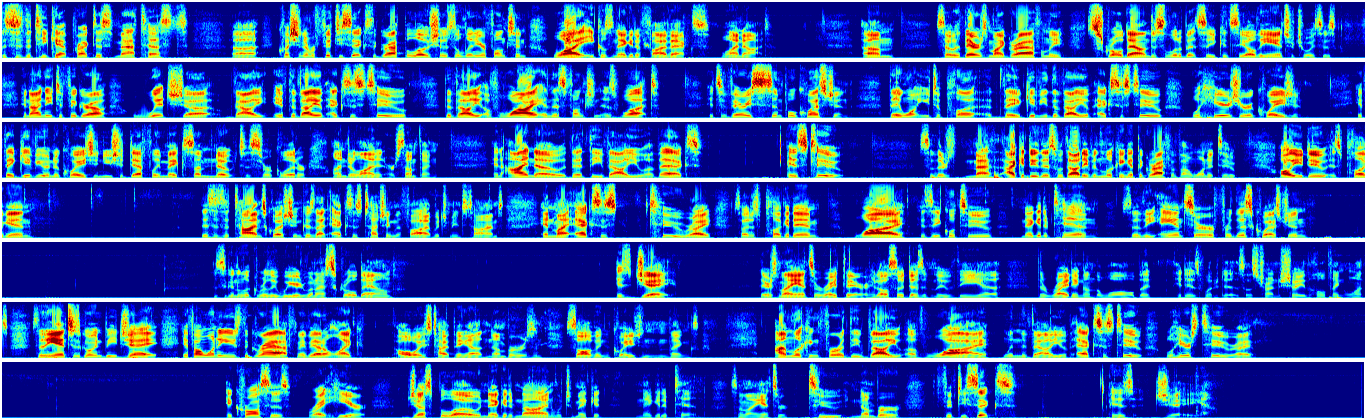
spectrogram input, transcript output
This is the TCAP practice math test. Uh, question number 56. The graph below shows the linear function y equals negative 5x. Why not? Um, so there's my graph. Let me scroll down just a little bit so you can see all the answer choices. And I need to figure out which uh, value, if the value of x is 2, the value of y in this function is what? It's a very simple question. They want you to plug, they give you the value of x is 2. Well, here's your equation. If they give you an equation, you should definitely make some note to circle it or underline it or something. And I know that the value of x is 2. So there's math. I could do this without even looking at the graph if I wanted to. All you do is plug in. This is a times question because that x is touching the 5, which means times. And my x is 2, right? So I just plug it in. y is equal to negative 10. So the answer for this question this is going to look really weird when I scroll down, is J. There's my answer right there. It also doesn't move the uh, the writing on the wall, but it is what it is. I was trying to show you the whole thing at once. So the answer is going to be J. If I want to use the graph, maybe I don't like always typing out numbers and solving equations and things. I'm looking for the value of y when the value of x is 2. Well, here's 2, right? It crosses right here just below negative 9, which would make it negative 10. So my answer to number 56 is J.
